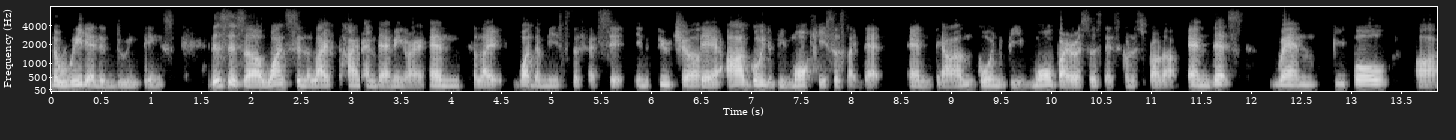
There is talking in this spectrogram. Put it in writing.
the way that they're doing things this is a once in a lifetime pandemic, right? And like what the ministers have said, in the future, there are going to be more cases like that. And there are going to be more viruses that's going to sprout up. And that's when people, uh,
